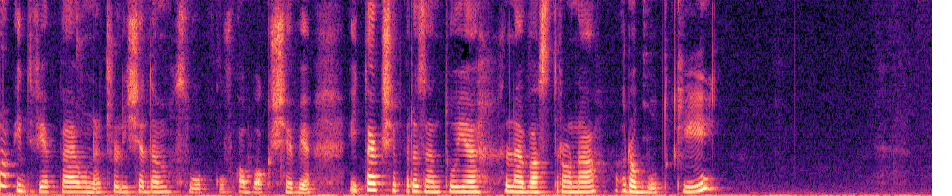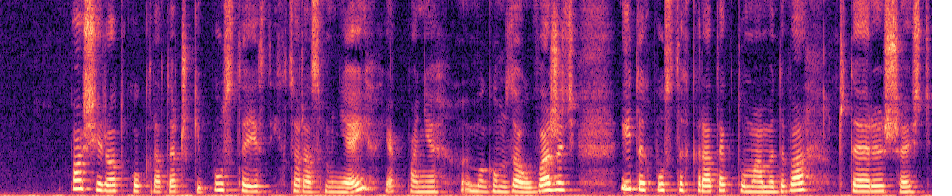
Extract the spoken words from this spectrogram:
no i dwie pełne, czyli 7 słupków obok siebie. I tak się prezentuje lewa strona robótki. Po środku krateczki puste, jest ich coraz mniej, jak Panie mogą zauważyć. I tych pustych kratek tu mamy 2, 4, 6,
